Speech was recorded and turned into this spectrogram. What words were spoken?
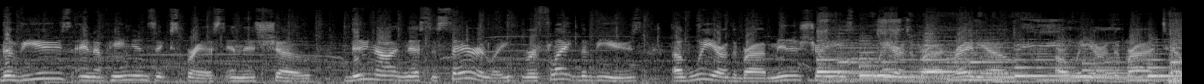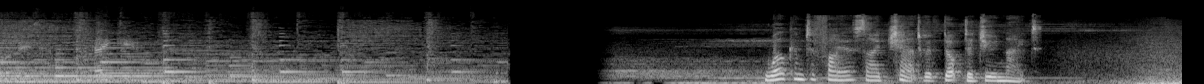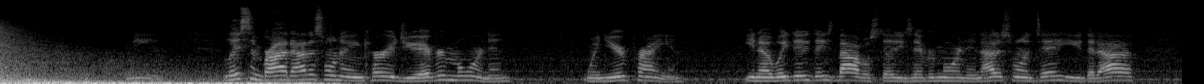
The views and opinions expressed in this show do not necessarily reflect the views of We Are the Bride Ministries, We Are the Bride Radio, or We Are the Bride Television. Thank you. Welcome to Fireside Chat with Dr. June Knight. Listen, Bride, I just want to encourage you every morning when you're praying. You know, we do these Bible studies every morning. I just want to tell you that I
